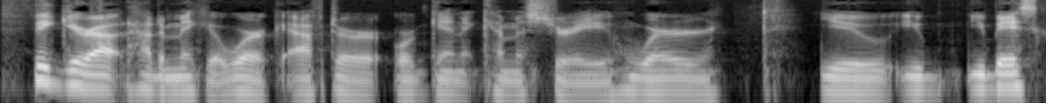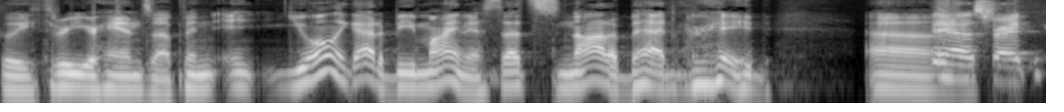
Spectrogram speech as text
figure out how to make it work after organic chemistry, where you you you basically threw your hands up and, and you only got a B minus. That's not a bad grade. Um, yeah, that's right.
